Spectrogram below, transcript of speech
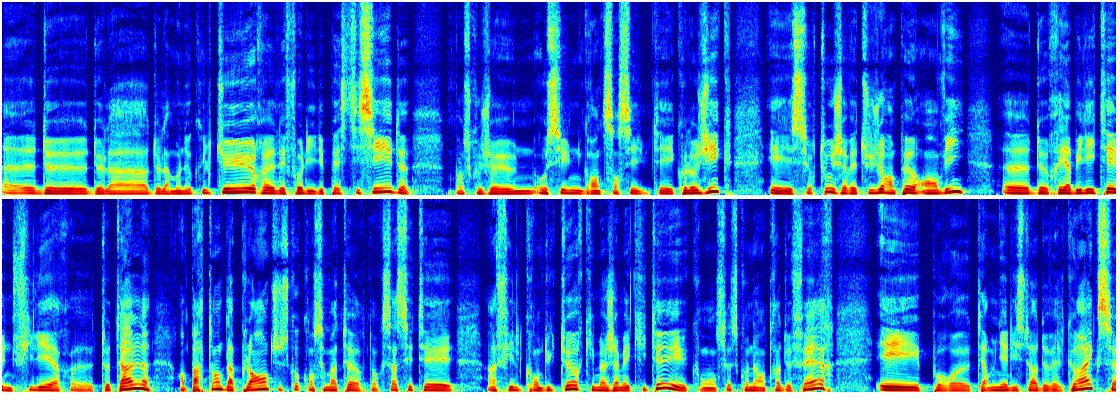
euh, de, de, la, de la monoculture, les folies des pesticides, parce que j'ai aussi une grande sensibilité écologique. Et surtout, j'avais toujours un peu envie euh, de réhabiliter une filière euh, totale en partant de la plante jusqu'au consommateur. Donc ça, c'était un fil conducteur qui m'a jamais quitté et c'est ce qu'on est en train de faire. Et pour terminer l'histoire de Velcorex,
